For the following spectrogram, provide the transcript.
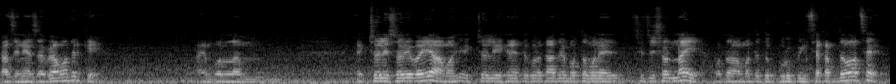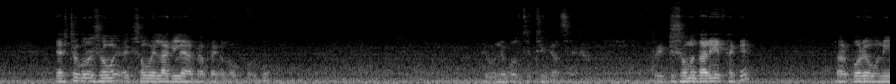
কাজে নিয়ে যাবে আমাদেরকে? আমি বললাম অ্যাকচুয়ালি সরি ভাইয়া, আমাকে অ্যাকচুয়ালি এখানে তো কোনো কাজের বর্তমানে সিচুয়েশন নাই। বর্তমানে আমাদের তো গ্রুপিং সেট আপ দেওয়া আছে। নেক্সট কোনো সময়, এক সময় লাগলে আমি আপনাকে নক করব। তো উনি বলছে, ঠিক আছে। তো একটু সময় দাঁড়িয়ে থাকে। তারপরে উনি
